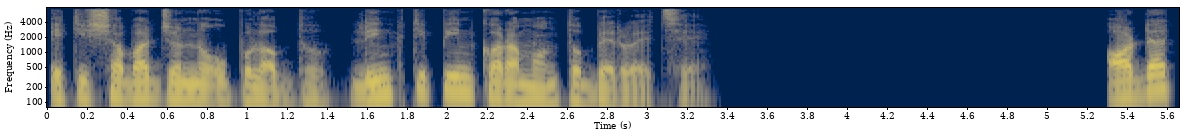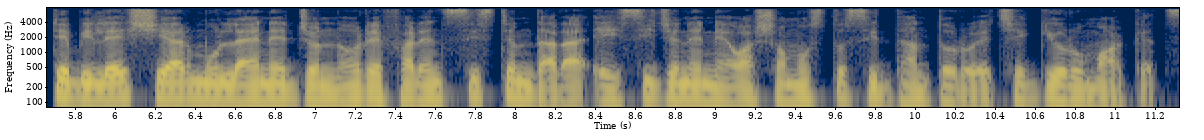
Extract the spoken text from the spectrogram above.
এটি সবার জন্য উপলব্ধ। লিঙ্কটি পিন করা মন্তব্যে রয়েছে। অর্ডার টেবিলে শেয়ার মূল্যায়নের জন্য রেফারেন্স সিস্টেম দ্বারা এই সিজনে নেওয়া সমস্ত সিদ্ধান্ত রয়েছে গিওরু মার্কেটস।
